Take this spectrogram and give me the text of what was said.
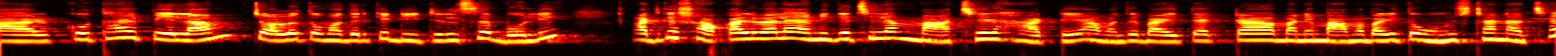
আর কোথায় পেলাম? চলো তোমাদেরকে ডিটেলসে বলি। আজকে সকালবেলায় আমি গেছিলাম মাছের হাটে। আমাদের বাড়িতে একটা মানে মামা বাড়িতে অনুষ্ঠান আছে,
